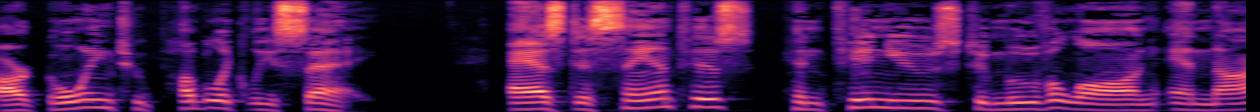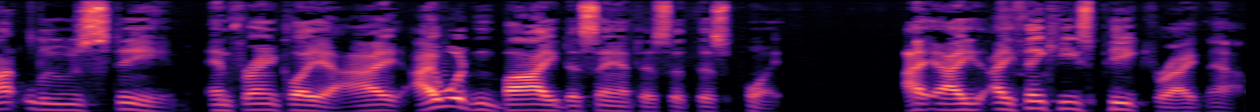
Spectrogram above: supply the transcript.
are going to publicly say, as DeSantis continues to move along and not lose steam, and frankly, I, I wouldn't buy DeSantis at this point. I, I, I think he's peaked right now.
